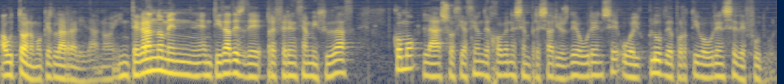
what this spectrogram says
Autónomo, que es la realidad, ¿no? Integrándome en entidades de referencia a mi ciudad, como la Asociación de Jóvenes Empresarios de Ourense o el Club Deportivo Ourense de Fútbol.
